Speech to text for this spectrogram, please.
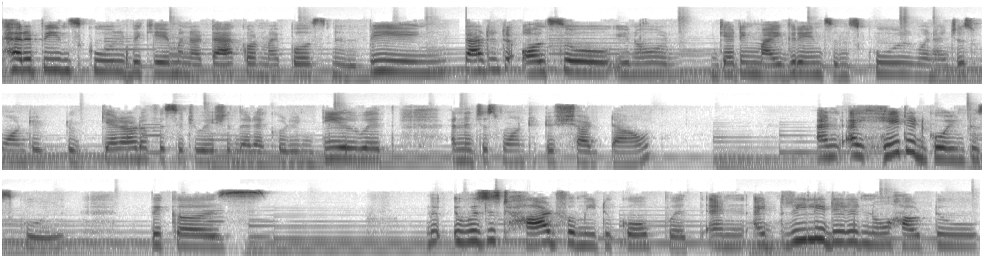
therapy in school became an attack on my personal being. Started also, you know, getting migraines in school when I just wanted to get out of a situation that I couldn't deal with and I just wanted to shut down. And I hated going to school because it was just hard for me to cope with and I really didn't know how to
